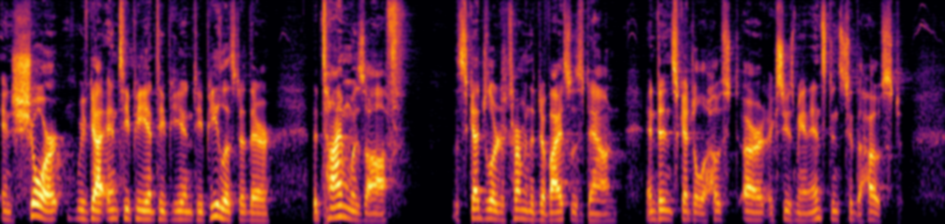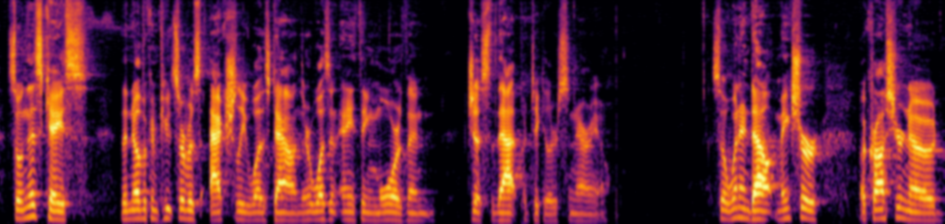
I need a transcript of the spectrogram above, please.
in short, we've got NTP, NTP, NTP listed there. The time was off. The scheduler determined the device was down and didn't schedule a host, or excuse me, an instance to the host. So in this case, the Nova Compute service actually was down. There wasn't anything more than just that particular scenario. So when in doubt, make sure across your node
